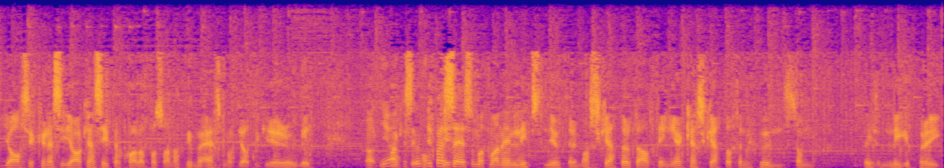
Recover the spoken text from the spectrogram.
jag ska kunna jag kan sitta och kolla på sådana filmer eftersom att jag tycker det är roligt. Ja, Ja, man kan ungefär okej. säga som att man är en livsnjutare, man skrattar åt allting. Jag kan skratta åt en hund som liksom ligger på rygg.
